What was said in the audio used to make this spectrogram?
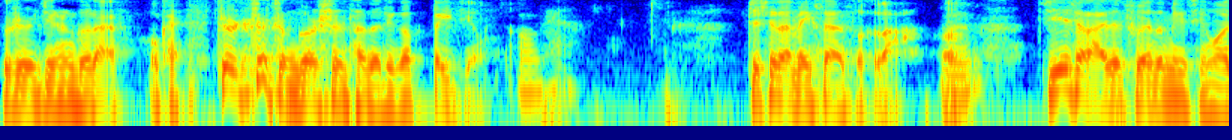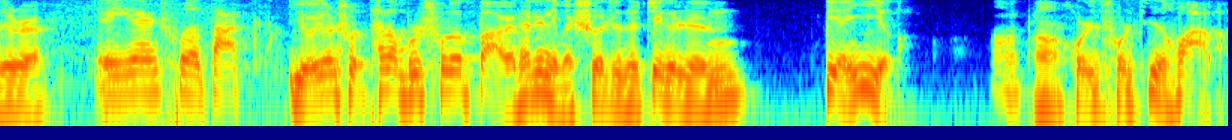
都是精神科大夫，OK，这这整个是他的这个背景，OK，这现在 make sense 了，对吧？嗯，接下来的出现这么一个情况，就是有一个人出了 bug，有一个人出，他倒不是出了 bug，他这里面设置的这个人变异了，OK，啊，或者或者进化了，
